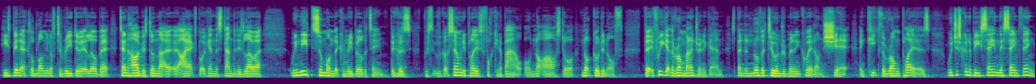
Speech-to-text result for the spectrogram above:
He's been at a club long enough to redo it a little bit. Ten Hag has done that at, at Ajax, but again, the standard is lower. We need someone that can rebuild the team because we've- we've got so many players fucking about or not asked or not good enough that if we get the wrong manager in again, spend another 200 million quid on shit and keep the wrong players, we're just going to be saying this same thing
